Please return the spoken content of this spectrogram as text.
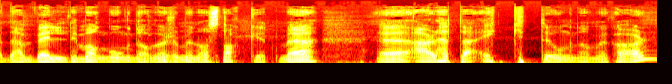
Det er veldig mange ungdommer som hun har snakket med. Uh, er dette ekte ungdommer, Karen?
